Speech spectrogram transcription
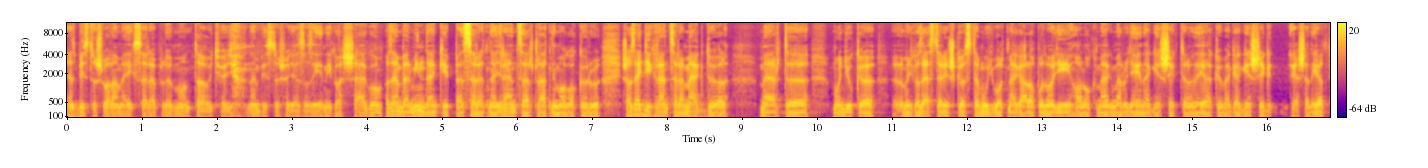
Ez biztos valamelyik szereplő mondta, úgyhogy nem biztos, hogy ez az én igazságom. Az ember mindenképpen szeretne egy rendszert látni maga körül, és az egyik rendszere megdől, mert mondjuk, mondjuk az Eszter és köztem úgy volt megállapodva, hogy én halok meg, mert ugye én egészségtelen élek, ő meg egészségesen élt.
